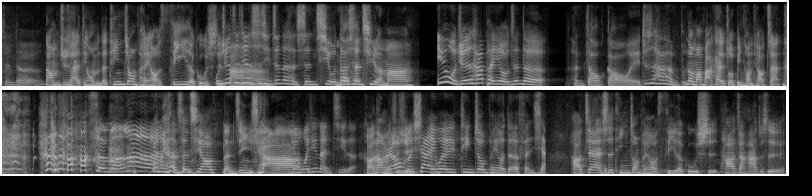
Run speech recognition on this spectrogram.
真的。那我们继续来听我们的听众朋友 C 的故事。我觉得这件事情真的很生气，我你到生气了吗？因为我觉得他朋友真的很糟糕，哎，就是他很不那我们要把他开始做冰桶挑战。什么啦那。你很生气，要冷静一下不啊用，！我已经冷静了。好那我们继续然后我们下一位听众朋友的分享。好，接下来是听众朋友 C 的故事，他要讲他就是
